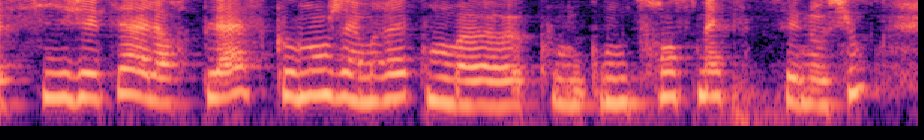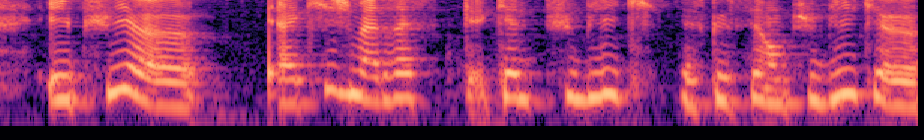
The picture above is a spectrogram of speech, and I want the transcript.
si j'étais à leur place, comment j'aimerais qu'on me, qu'on me transmette ces notions. Et puis à qui je m'adresse? Quel public? Est-ce que c'est un public euh,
